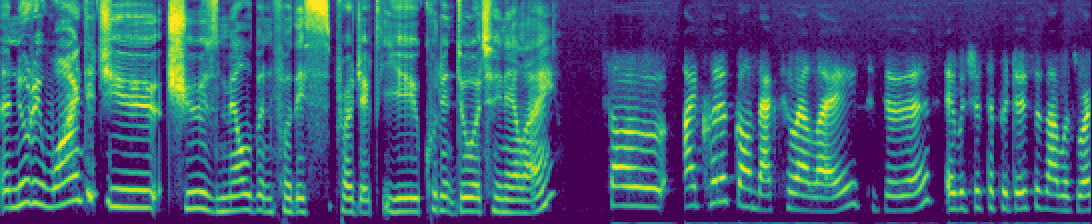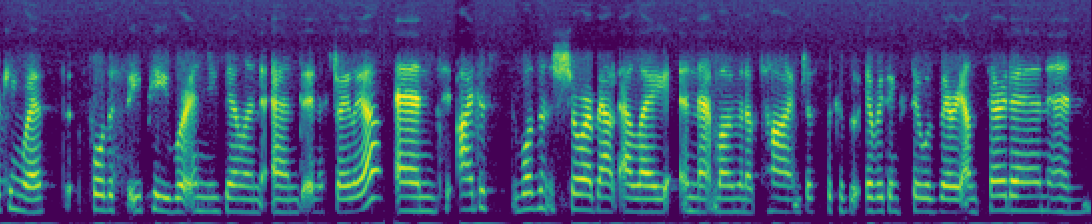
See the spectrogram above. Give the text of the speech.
Uh, Nouri, why did you choose Melbourne for this project? You couldn't do it in LA? So I could have gone back to LA to do this. It was just the producers I was working with for this EP were in New Zealand and in Australia. And I just wasn't sure about LA in that moment of time just because everything still was very uncertain and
